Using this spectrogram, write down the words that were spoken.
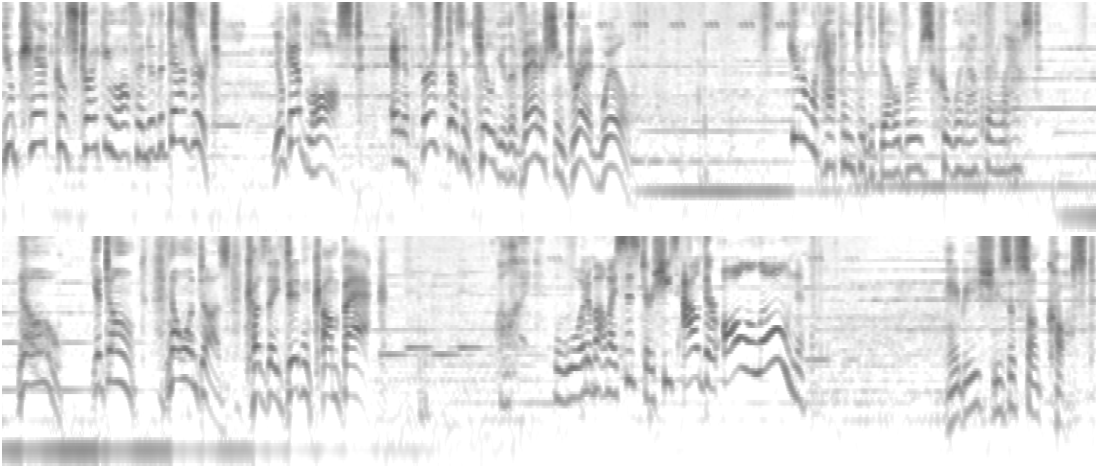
You can't go striking off into the desert. You'll get lost. And if thirst doesn't kill you, the vanishing dread will. You know what happened to the Delvers who went out there last? No, you don't. No one does, because they didn't come back. Well, what about my sister? She's out there all alone. Maybe she's a sunk cost.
